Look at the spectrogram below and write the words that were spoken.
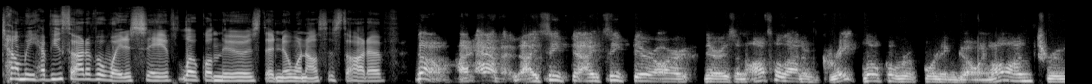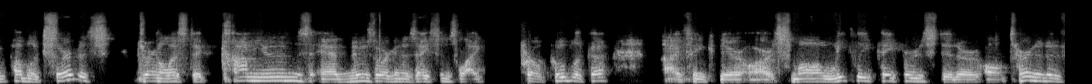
Tell me, have you thought of a way to save local news that no one else has thought of? No, I haven't. I think I think there are there is an awful lot of great local reporting going on through public service journalistic communes and news organizations like ProPublica. I think there are small weekly papers that are alternative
